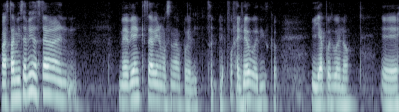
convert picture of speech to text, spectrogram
hasta mis amigos estaban me veían que estaba bien emocionado por el, por el nuevo disco. Y ya pues bueno, eh,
